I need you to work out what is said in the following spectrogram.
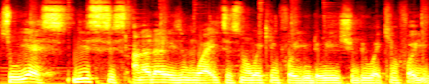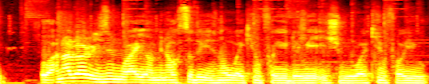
so yes this is another reason why it is not working for you the way it should be working for you so another reason why your minoxidil is not working for you the way it should be working for you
